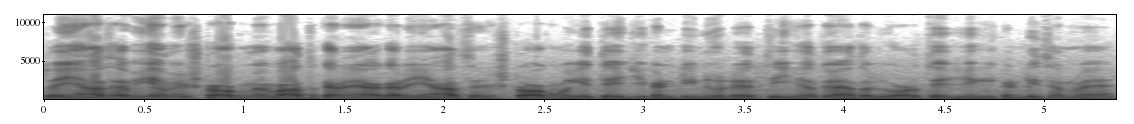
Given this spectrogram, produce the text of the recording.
तो यहाँ से अभी हम स्टॉक में बात करें, अगर यहाँ से स्टॉक में ये तेज़ी कंटिन्यू रहती है तो यहाँ से भी और तेज़ी की कंडीशन में।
